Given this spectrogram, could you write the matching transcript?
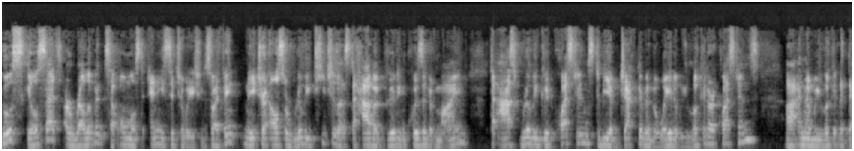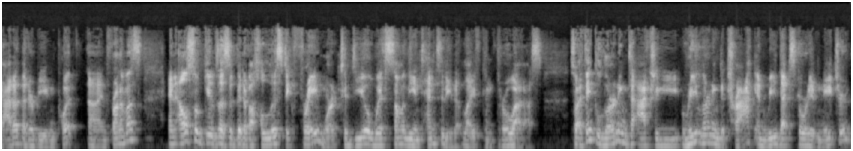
those skill sets are relevant to almost any situation. So i think nature also really teaches us to have a good inquisitive mind to ask really good questions to be objective in the way that we look at our questions uh, and then we look at the data that are being put uh, in front of us and also gives us a bit of a holistic framework to deal with some of the intensity that life can throw at us. So i think learning to actually relearning to track and read that story of nature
